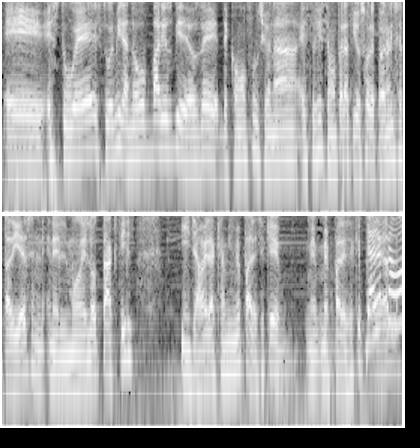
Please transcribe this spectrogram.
Eh, estuve, estuve mirando varios videos de, de cómo funciona este sistema operativo, sobre todo en el Z10, en, en el modelo táctil. Y ya verá que a mí me parece que me, me parece que ¿Ya lo probó?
